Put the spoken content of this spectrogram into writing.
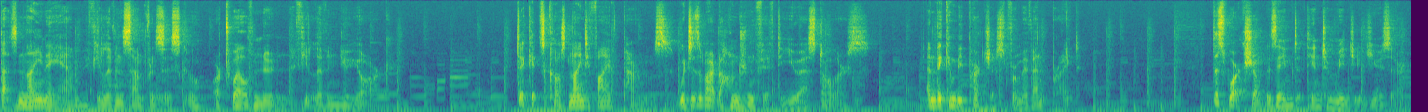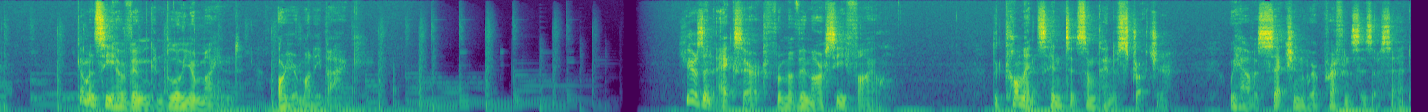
That's 9am if you live in San Francisco, or 12 noon if you live in New York. Tickets cost £95, which is about 150 US dollars, and they can be purchased from Eventbrite. This workshop is aimed at the intermediate user. Come and see how Vim can blow your mind, or your money back. Here's an excerpt from a vimrc file. The comments hint at some kind of structure. We have a section where preferences are set,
